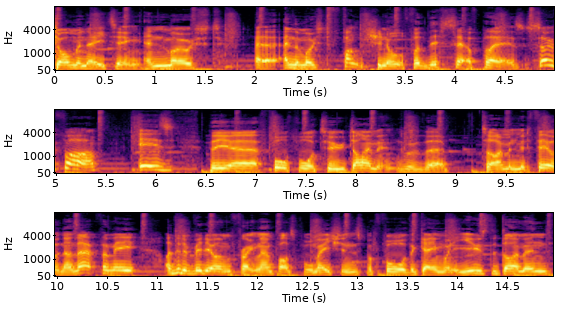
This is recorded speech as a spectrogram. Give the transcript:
dominating and most uh, and the most functional for this set of players so far is the 4-4-2 uh, diamond with the diamond midfield. Now that for me, I did a video on Frank Lampard's formations before the game when he used the diamond.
